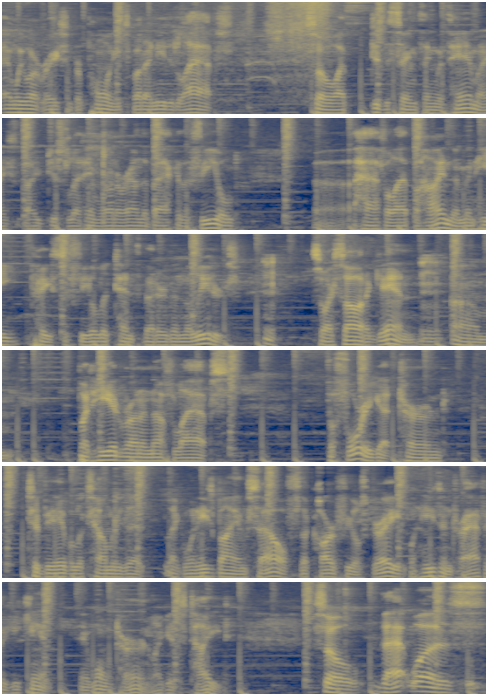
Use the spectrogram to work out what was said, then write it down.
and we weren't racing for points, but I needed laps. So I did the same thing with him. I, I just let him run around the back of the field, uh, a half a lap behind them, and he paced the field a tenth better than the leaders. Hmm. So I saw it again. Mhm. Um, but he had run enough laps before he got turned to be able to tell me that like when he's by himself the car feels great when he's in traffic he can't it won't turn like it's tight so that was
